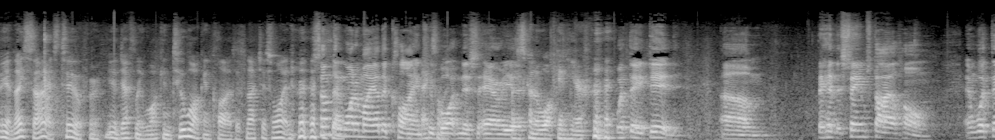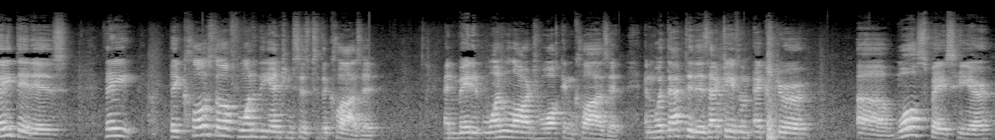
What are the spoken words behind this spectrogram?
Oh, yeah, nice size too. For yeah, definitely walk-in two walk-in closets, not just one. something So, one of my other clients who bought in this area, just kind of walk in here. what they did, um, they had the same style home, and what they did is they they closed off one of the entrances to the closet and made it one large walk-in closet. And what that did is that gave them extra uh, wall space here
